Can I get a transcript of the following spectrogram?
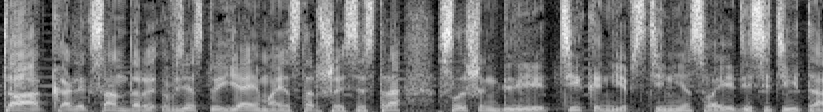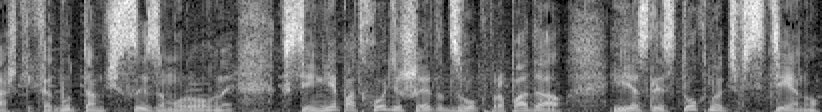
Так, Александр, в детстве я и моя старшая сестра слышали тиканье в стене своей десятиэтажки, как будто там часы замурованы. К стене подходишь, и этот звук пропадал. Если стукнуть в стену,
